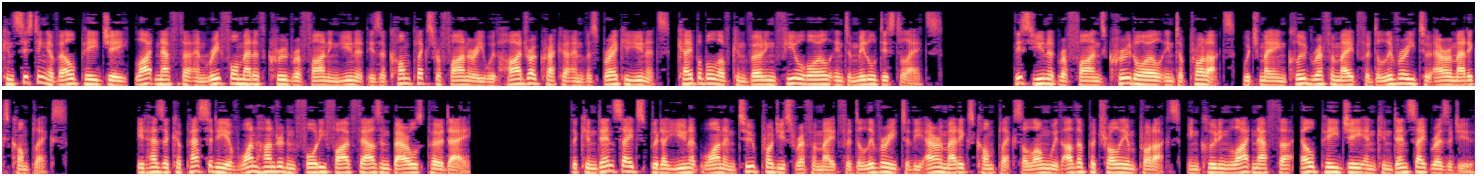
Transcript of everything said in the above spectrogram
consisting of LPG, light naphtha and reformatted crude refining unit is a complex refinery with hydrocracker and visbreaker units, capable of converting fuel oil into middle distillates. This unit refines crude oil into products, which may include reformate for delivery to aromatics complex. It has a capacity of 145,000 barrels per day. The condensate splitter Unit 1 and 2 produce reformate for delivery to the aromatics complex along with other petroleum products, including light naphtha, LPG and condensate residue.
